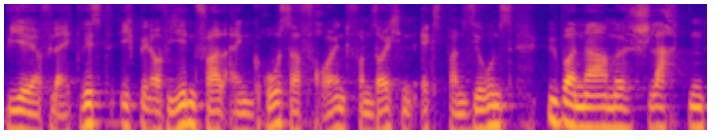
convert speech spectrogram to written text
wie ihr ja vielleicht wisst, ich bin auf jeden Fall ein großer Freund von solchen Expansions-, Übernahme-, Schlachten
